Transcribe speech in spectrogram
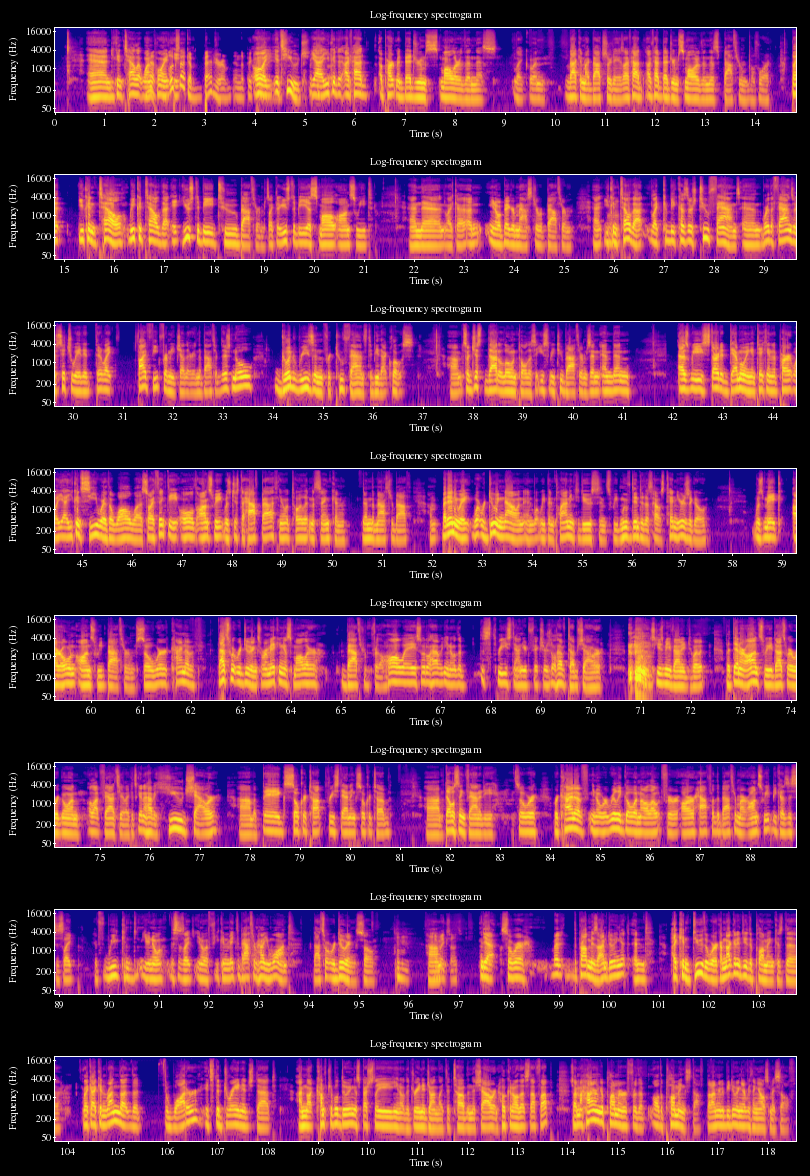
and you can tell at one Yeah, it point looks it- like a bedroom in the picture. Oh, it's huge. Yeah, you could. I've had apartment bedrooms smaller than this. Like when back in my bachelor days, I've had I've had bedrooms smaller than this bathroom before. But you can tell, we could tell that it used to be two bathrooms. Like there used to be a small ensuite, and then like a, a you know a bigger master bathroom. And you can tell that like because there's two fans, and where the fans are situated, they're like five feet from each other in the bathroom. There's no good reason for two fans to be that close. Um, so just that alone told us it used to be two bathrooms, and and then as we started demoing and taking it apart, well, yeah, you can see where the wall was. So I think the old ensuite was just a half bath, you know, a toilet and a sink, and then the master bath. Um, but anyway, what we're doing now, and, and what we've been planning to do since we moved into this house ten years ago, was make our own ensuite bathroom. So we're kind of that's what we're doing. So we're making a smaller bathroom for the hallway. So it'll have, you know, the this three standard fixtures. It'll have tub shower, excuse me, vanity toilet. But then our ensuite, that's where we're going a lot fancier. Like it's going to have a huge shower, um, a big soaker top, freestanding soaker tub, um, double sink vanity. So we're we're kind of you know we're really going all out for our half of the bathroom, our ensuite, because this is like if we can you know this is like you know if you can make the bathroom how you want, that's what we're doing. So that um, makes sense. yeah, so we're, but the problem is I'm doing it, and I can do the work. I'm not going to do the plumbing because the like I can run the the the water. It's the drainage that I'm not comfortable doing, especially you know the drainage on like the tub and the shower and hooking all that stuff up. So I'm hiring a plumber for the all the plumbing stuff, but I'm going to be doing everything else myself.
